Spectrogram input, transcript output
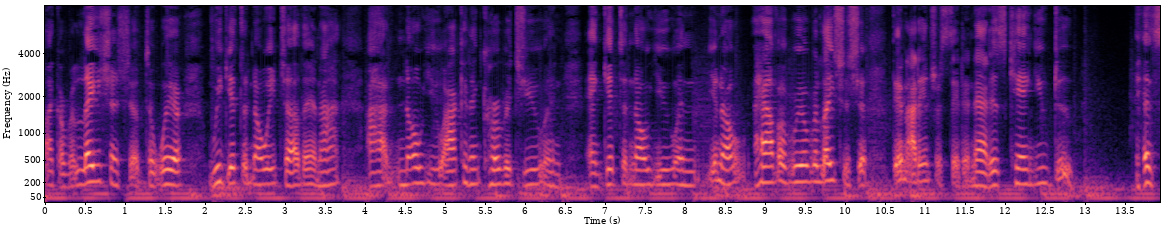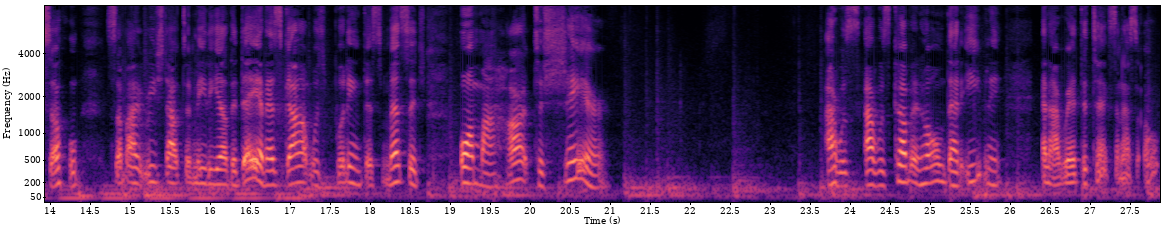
like a relationship to where we get to know each other and I I know you, I can encourage you and and get to know you and you know have a real relationship. They're not interested in that. Is can you do? And so somebody reached out to me the other day and as God was putting this message on my heart to share I was I was coming home that evening and I read the text and I said, "Oh,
